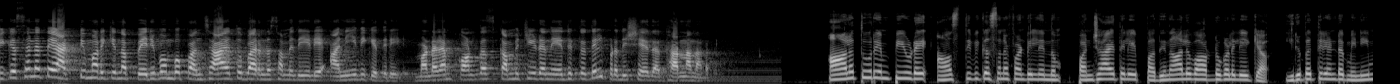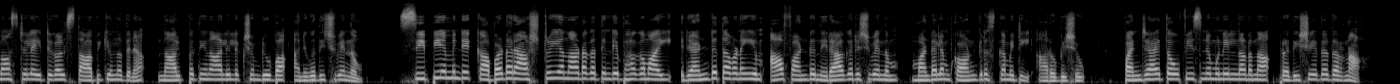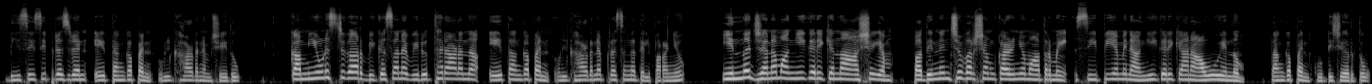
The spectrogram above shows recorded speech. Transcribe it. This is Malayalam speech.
വികസനത്തെ അട്ടിമറിക്കുന്ന പെരുവമ്പ് പഞ്ചായത്ത് ഭരണസമിതിയുടെ അനീതിക്കെതിരെ മണ്ഡലം കോൺഗ്രസ് കമ്മിറ്റിയുടെ നേതൃത്വത്തിൽ പ്രതിഷേധ ധർണ നടത്തി. ആലത്തൂർ എം പിയുടെ ആസ്തി വികസന ഫണ്ടിൽ നിന്നും പഞ്ചായത്തിലെ പതിനാല് വാർഡുകളിലേക്ക് ഇരുപത്തിരണ്ട് മിനി മാസ്റ്റലൈറ്റുകൾ സ്ഥാപിക്കുന്നതിന് നാൽപ്പത്തിനാല് ലക്ഷം രൂപ അനുവദിച്ചുവെന്നും സി പി എമ്മിന്റെ കപട രാഷ്ട്രീയ നാടകത്തിന്റെ ഭാഗമായി രണ്ട് തവണയും ആ ഫണ്ട് നിരാകരിച്ചുവെന്നും മണ്ഡലം കോൺഗ്രസ് കമ്മിറ്റി ആരോപിച്ചു. പഞ്ചായത്ത് ഓഫീസിന് മുന്നിൽ നടന്ന പ്രതിഷേധ ധർണ D C C president A Thankappan ഉദ്ഘാടനം ചെയ്തു. കമ്മ്യൂണിസ്റ്റുകാർ വികസന വിരുദ്ധരാണെന്ന് എ തങ്കപ്പൻ ഉദ്ഘാടന പ്രസംഗത്തിൽ പറഞ്ഞു. ഇന്ന് ജനം അംഗീകരിക്കുന്ന ആശയം പതിനഞ്ച് വർഷം കഴിഞ്ഞു മാത്രമേ സി പി എമ്മിന് അംഗീകരിക്കാനാവൂ എന്നും തങ്കപ്പൻ കൂട്ടിച്ചേർത്തു.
